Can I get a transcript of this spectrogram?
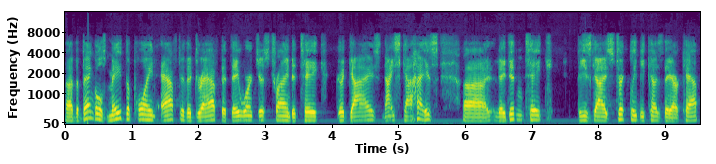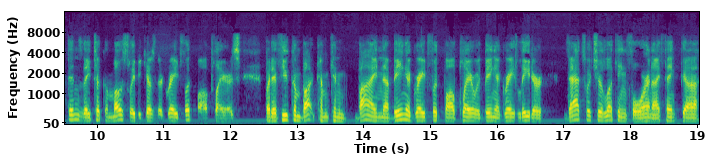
Uh, the Bengals made the point after the draft that they weren't just trying to take good guys, nice guys. Uh, they didn't take these guys strictly because they are captains. They took them mostly because they're great football players. But if you combi- com- combine uh, being a great football player with being a great leader, that's what you're looking for. And I think uh,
